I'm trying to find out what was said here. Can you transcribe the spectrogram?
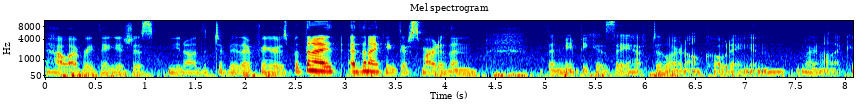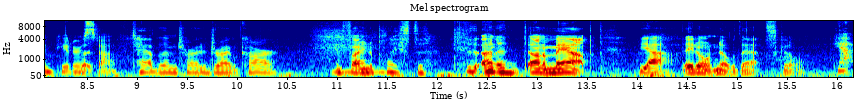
how everything is just you know at the tip of their fingers. But then I and then I think they're smarter than than me because they have to learn all coding and learn all that computer But stuff. to have them try to drive a car and find a place to on a on a map, Yeah. they don't know that skill. Yeah.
